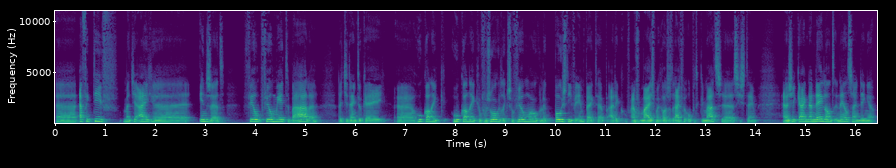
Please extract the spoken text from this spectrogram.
uh, effectief met je eigen inzet veel, veel meer te behalen... Dat je denkt, oké, uh, hoe, kan ik, hoe kan ik ervoor zorgen dat ik zoveel mogelijk positieve impact heb? Eigenlijk, en voor mij is mijn grootste drijfveer op het klimaatsysteem. en als je kijkt naar Nederland, in Nederland zijn dingen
